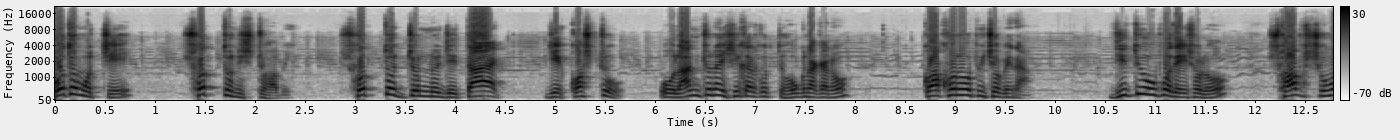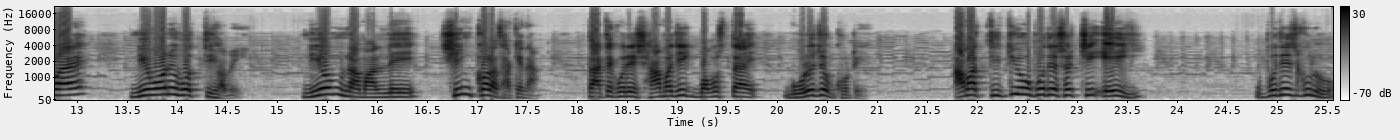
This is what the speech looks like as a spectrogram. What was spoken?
প্রথম হচ্ছে সত্যনিষ্ঠ হবে। সত্যর জন্য যে ত্যাগ, যে কষ্ট ও লাঞ্ছনায় স্বীকার করতে হোক না কেন, কখনো পিছবে না। দ্বিতীয় উপদেশ হলো, সব সময় নিয়মানুবর্তী হবে। নিয়ম না মানলে শৃঙ্খলা থাকে না। তাতে করে সামাজিক ব্যবস্থায় গোলযোগ ঘটে। আমার তৃতীয় উপদেশ হচ্ছে এই। উপদেশগুলো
